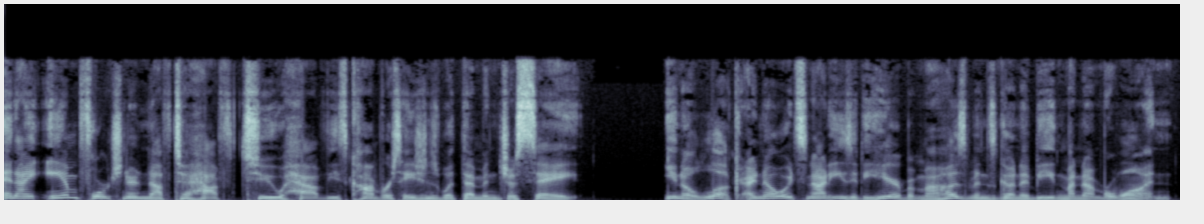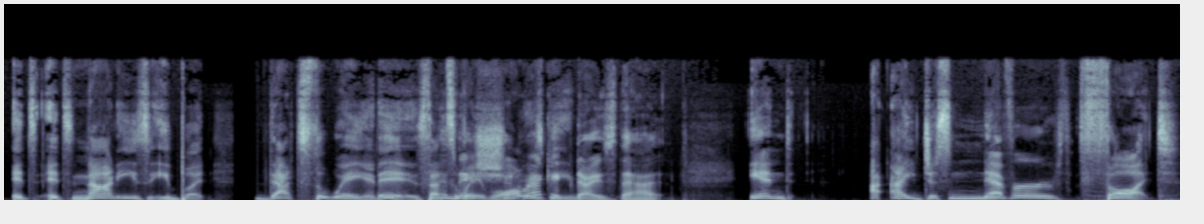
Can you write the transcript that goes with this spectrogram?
And I am fortunate enough to have to have these conversations with them and just say, you know, look, I know it's not easy to hear, but my husband's going to be my number one. It's it's not easy, but that's the way it is. That's and the way we'll always recognize that. And I, I just never thought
